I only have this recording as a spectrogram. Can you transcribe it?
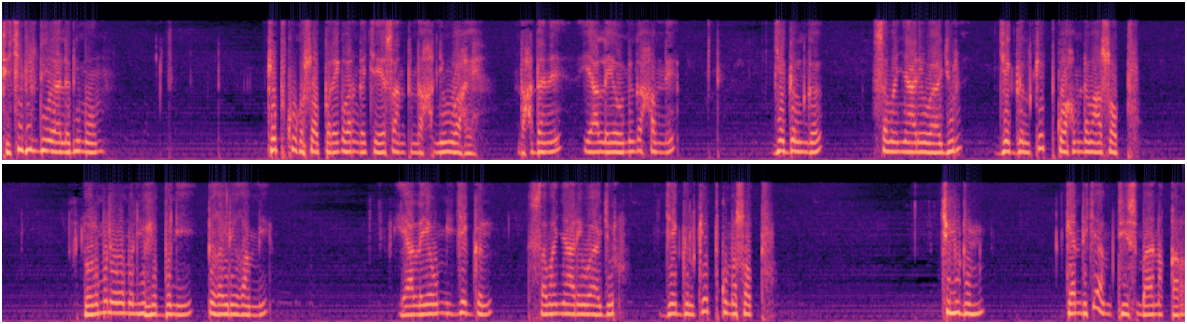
te ci biir diyaale bi moom képp ku ko sopp rek war nga cee sant ndax ni mu waxee ndax dane yàlla yow mi nga xam ne jéggal nga sama ñaari waajur jéggal képp koo xam dama sopp. Loolu mu ne wa man yuhibbuni bi ghammi. Yàlla yow mi jéggal sama ñaari waajur jéggal képp ku ma ci lu dul kenn ci am tiis mbaa naqar.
